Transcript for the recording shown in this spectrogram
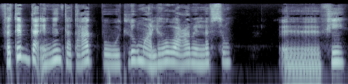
فتبدأ إن أنت تعاتبه وتلومه على اللي هو عامل نفسه فيه.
